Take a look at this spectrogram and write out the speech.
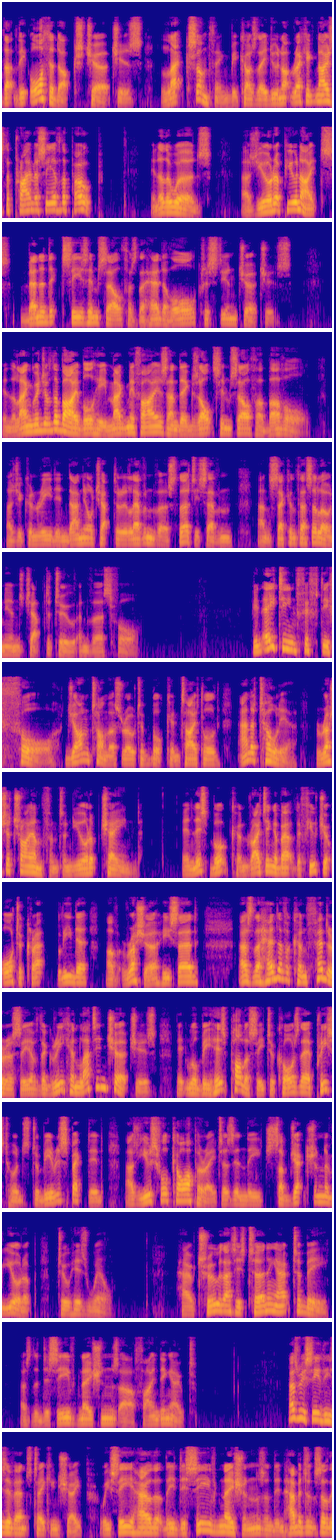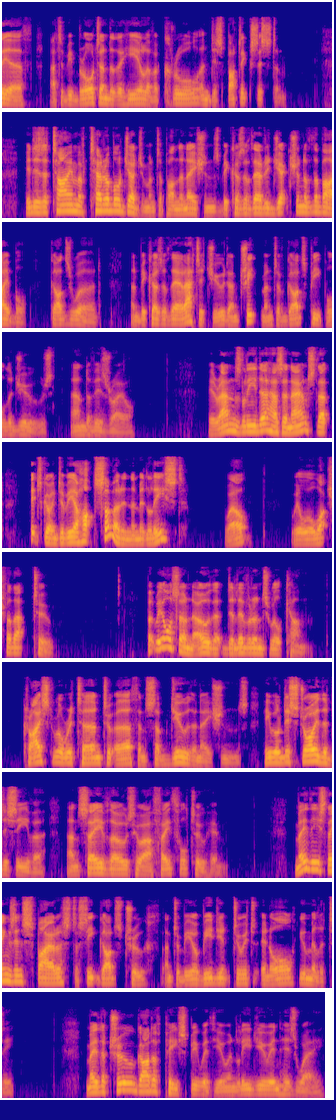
that the Orthodox churches lack something because they do not recognize the primacy of the Pope. In other words, as Europe unites, Benedict sees himself as the head of all Christian churches. In the language of the Bible, he magnifies and exalts himself above all as you can read in Daniel chapter 11 verse 37 and 2 Thessalonians chapter 2 and verse 4. In 1854, John Thomas wrote a book entitled Anatolia, Russia Triumphant and Europe Chained. In this book, and writing about the future autocrat leader of Russia, he said, As the head of a confederacy of the Greek and Latin churches, it will be his policy to cause their priesthoods to be respected as useful cooperators in the subjection of Europe to his will. How true that is turning out to be, as the deceived nations are finding out. As we see these events taking shape, we see how that the deceived nations and inhabitants of the earth are to be brought under the heel of a cruel and despotic system. It is a time of terrible judgment upon the nations because of their rejection of the Bible, God's Word, and because of their attitude and treatment of God's people, the Jews, and of Israel. Iran's leader has announced that it's going to be a hot summer in the Middle East. Well, we will watch for that too. But we also know that deliverance will come. Christ will return to earth and subdue the nations. He will destroy the deceiver and save those who are faithful to him. May these things inspire us to seek God's truth and to be obedient to it in all humility. May the true God of peace be with you and lead you in his way.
